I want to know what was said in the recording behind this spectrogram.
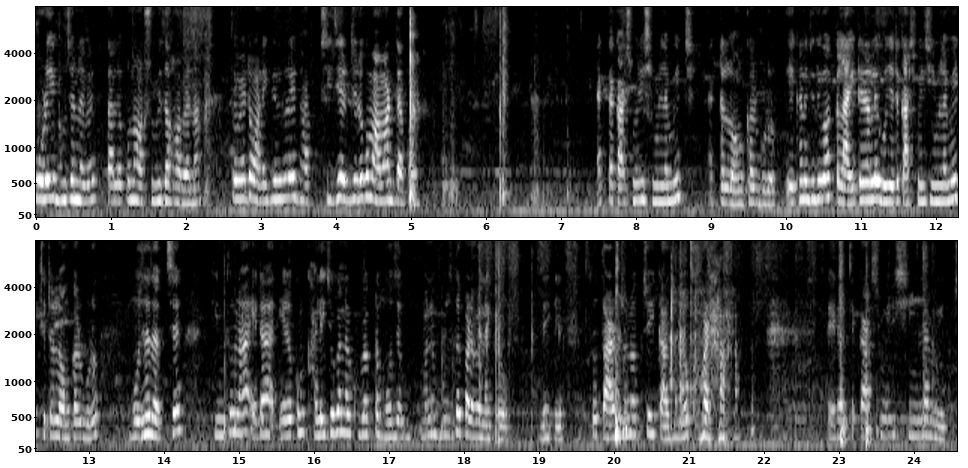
পরেই বুঝে নেবে, তাহলে কোনো অসুবিধা হবে না। তো আমি এটা অনেক দিন ধরেই ভাবছি যে যেরকম আমার দেখো একটা কাশ্মীরি শিমলা মির্চ, একটা লঙ্কার গুঁড়ো। এখানে যদি বা লাইটের আলোয় বোঝে এটা কাশ্মীরি শিমলা মির্চ, এটা লঙ্কার গুঁড়ো। বোঝা যাচ্ছে। কিন্তু না, এটা এরকম খালি চোখে না খুব একটা বোঝে মানে বুঝতে পারবে না কেউ দেখলে। তো তার জন্য হচ্ছে এই কাজগুলো করা। তো এটা হচ্ছে কাশ্মীরি শিমলা মির্চ।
